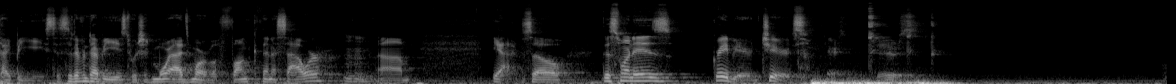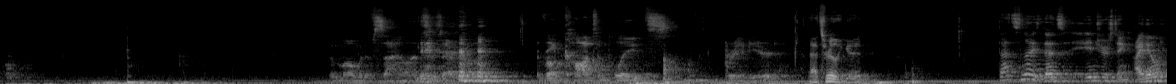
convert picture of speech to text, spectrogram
type of yeast. It's a different type of yeast, which more adds more of a funk than a sour. Um, yeah. So this one is Greybeard. Cheers. Cheers. Cheers. The moment of silence as everyone, everyone contemplates Greybeard. That's really good. That's nice. That's interesting. I don't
